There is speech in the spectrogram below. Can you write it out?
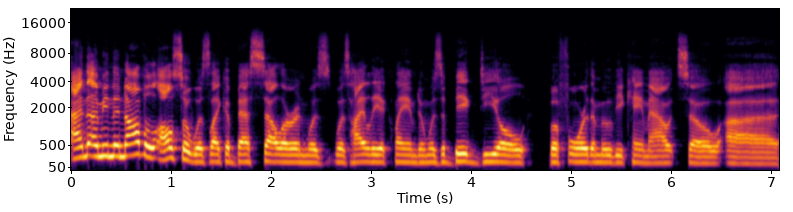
and I mean, the novel also was like a bestseller and was was highly acclaimed and was a big deal before the movie came out. So uh,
